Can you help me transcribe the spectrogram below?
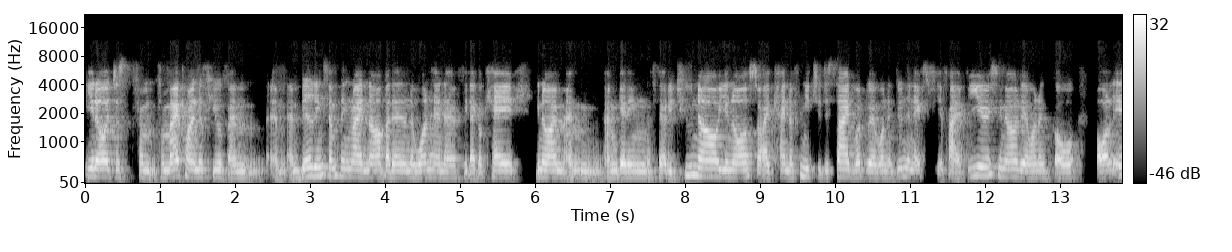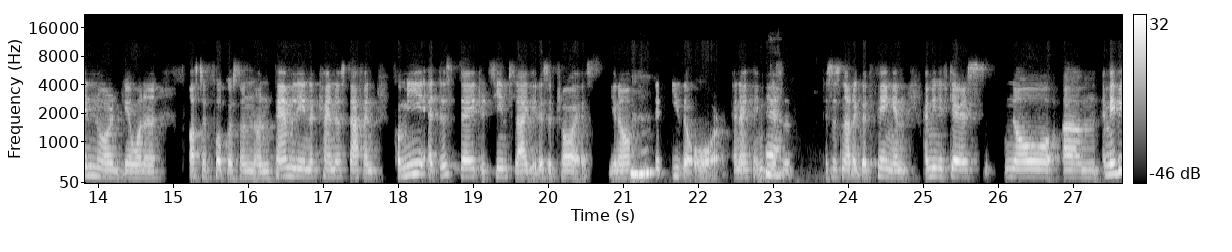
you know, just from from my point of view, if I'm, I'm I'm building something right now, but then on the one hand, I feel like okay, you know, I'm I'm I'm getting 32 now, you know, so I kind of need to decide what do I want to do in the next five years, you know, do I want to go all in or do I want to also focus on on family and that kind of stuff. And for me, at this stage, it seems like it is a choice, you know, mm-hmm. it's either or, and I think yeah. this is this is not a good thing and i mean if there's no um maybe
